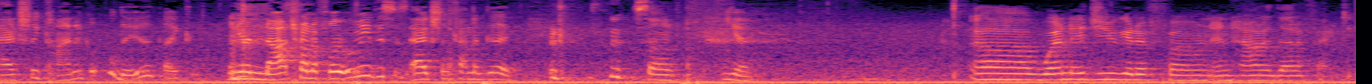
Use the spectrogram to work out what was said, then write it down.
actually, kind of cool, dude. Like, when you're not trying to flirt with me, this is actually kind of good. so yeah. Uh, when did you get a phone, and how did that affect you?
